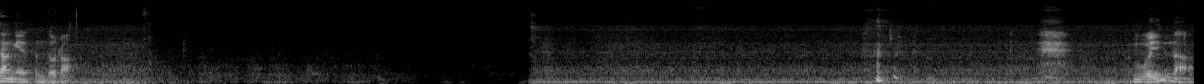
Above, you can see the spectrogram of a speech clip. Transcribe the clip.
이상해 산더라 뭐 있나?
